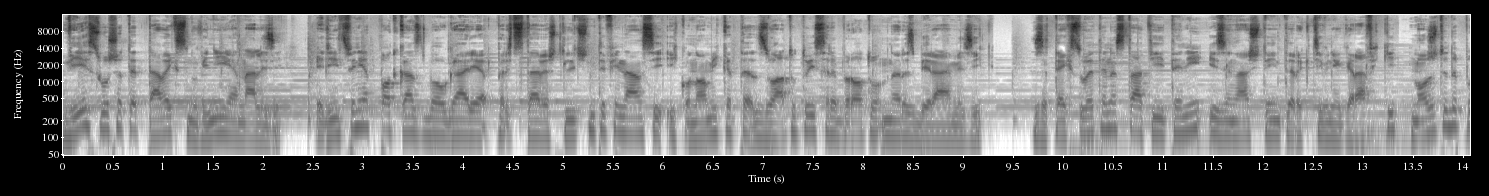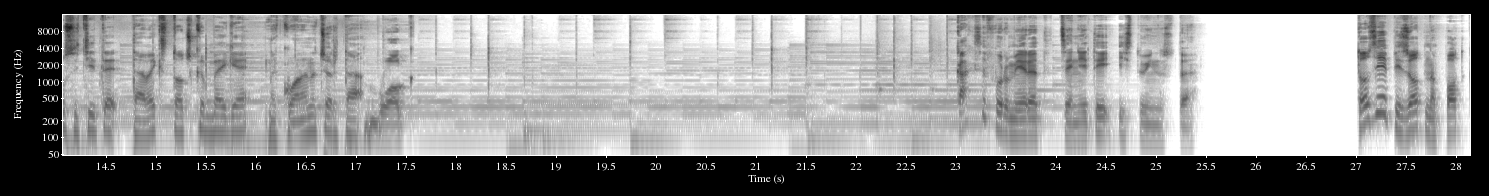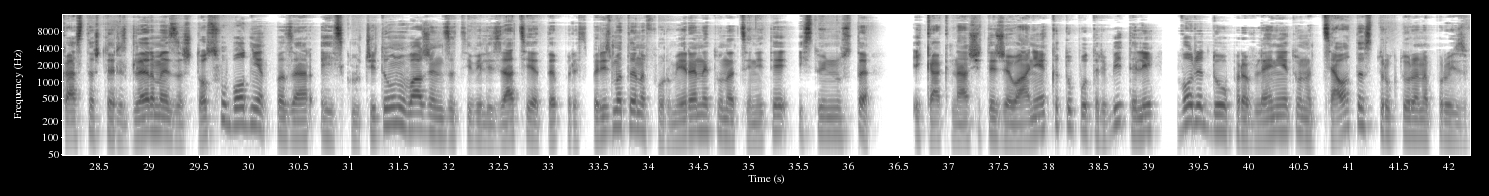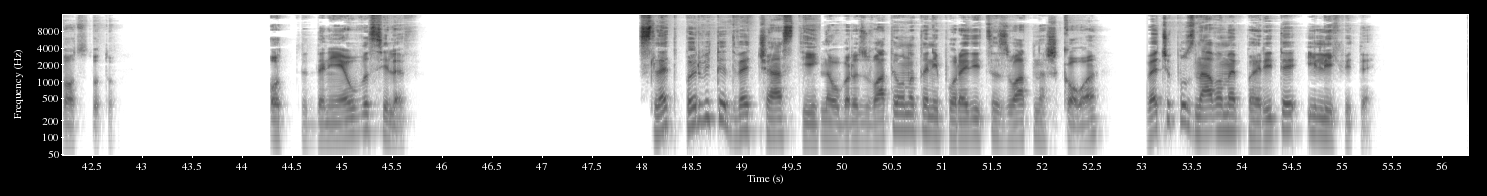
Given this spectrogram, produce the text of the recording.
Вие слушате Тавекс новини и анализи. Единственият подкаст в България, представящ личните финанси, економиката, златото и среброто на разбираем език. За текстовете на статиите ни и за нашите интерактивни графики можете да посетите tavex.bg наклона черта блог. Как се формират цените и стоиността? Този епизод на подкаста ще разгледаме защо свободният пазар е изключително важен за цивилизацията през призмата на формирането на цените и стоиността и как нашите желания като потребители водят до управлението на цялата структура на производството. От Даниел Василев След първите две части на образователната ни поредица Златна школа, вече познаваме парите и лихвите –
